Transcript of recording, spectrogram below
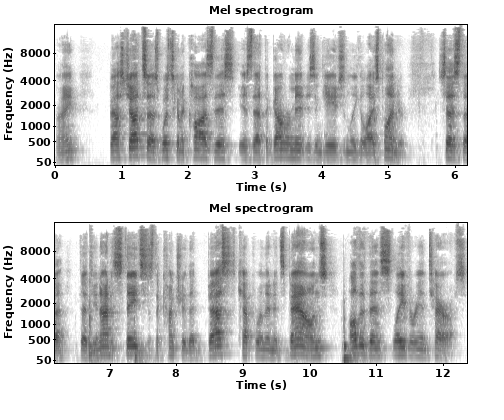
right? Bastiat says what's going to cause this is that the government is engaged in legalized plunder says that, that the United States is the country that best kept within its bounds other than slavery and tariffs.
